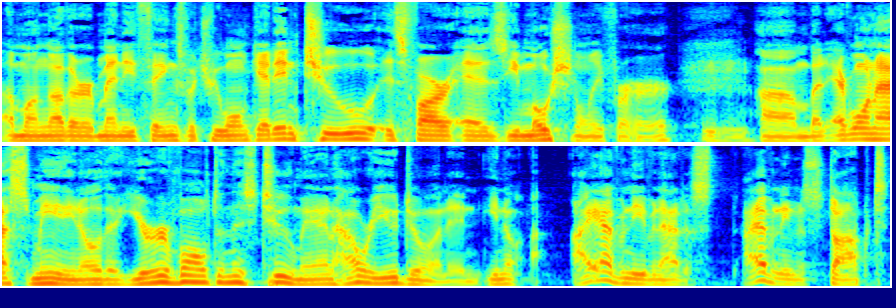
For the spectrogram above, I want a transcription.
among other many things, which we won't get into as far as emotionally for her. Um, but everyone asks me, you know, that you're involved in this too, man. How are you doing? And you know, I haven't even had a, I haven't even stopped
